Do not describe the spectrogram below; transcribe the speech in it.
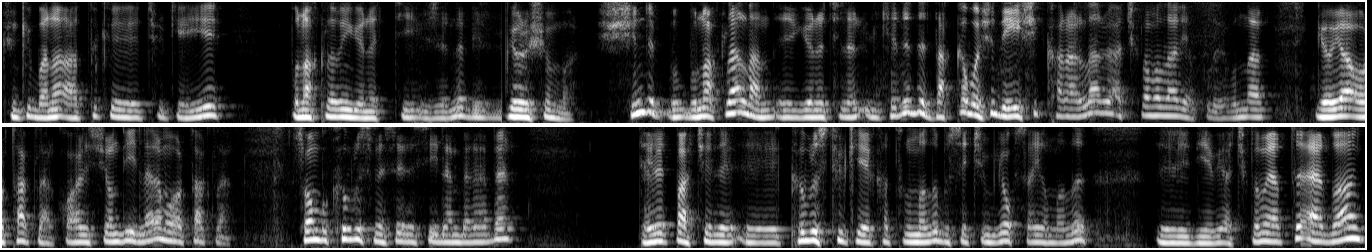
Çünkü bana artık e, Türkiye'yi bunakların yönettiği üzerine bir görüşüm var. Şimdi bu bunaklarla e, yönetilen ülkede de dakika başı değişik kararlar ve açıklamalar yapılıyor. Bunlar göya ortaklar, koalisyon değiller ama ortaklar. Son bu Kıbrıs meselesiyle beraber Devlet Bahçeli e, Kıbrıs Türkiye'ye katılmalı, bu seçim yok sayılmalı e, diye bir açıklama yaptı. Erdoğan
